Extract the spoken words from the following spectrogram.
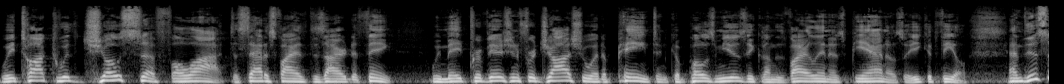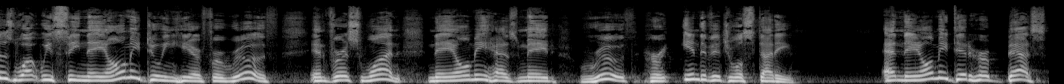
We talked with Joseph a lot to satisfy his desire to think. We made provision for Joshua to paint and compose music on his violin and his piano so he could feel. And this is what we see Naomi doing here for Ruth in verse 1. Naomi has made Ruth her individual study. And Naomi did her best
